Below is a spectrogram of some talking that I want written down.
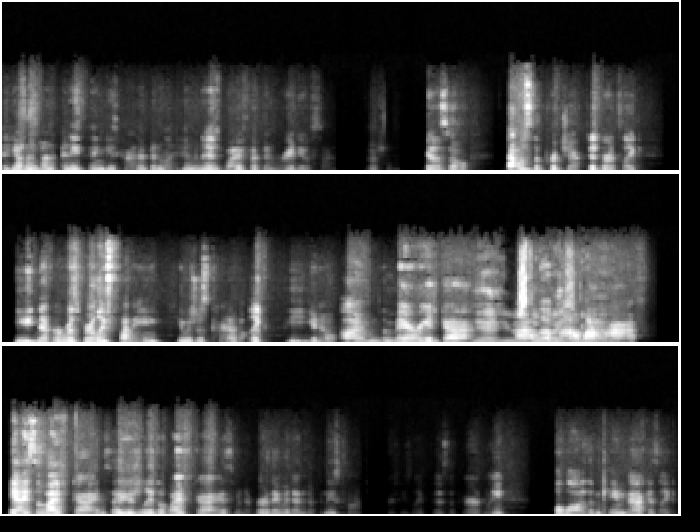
he hasn't done anything. He's kind of been like him and his wife have been radio silent on social media. So that was the projected where it's like he never was really funny. He was just kind of like the you know I'm the married guy. Yeah, he was I the love wife my guy. wife. Yeah, he's the wife guy, and so usually the wife guys, whenever they would end up in these controversies like this, apparently a lot of them came back as like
